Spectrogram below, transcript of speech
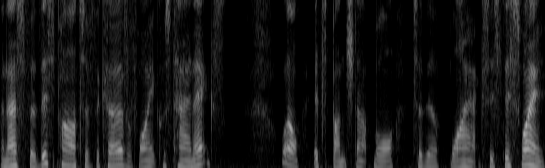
And as for this part of the curve of y equals tan x, well, it's bunched up more to the y-axis this way.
